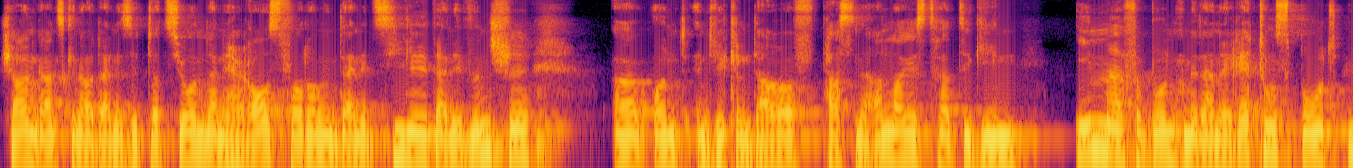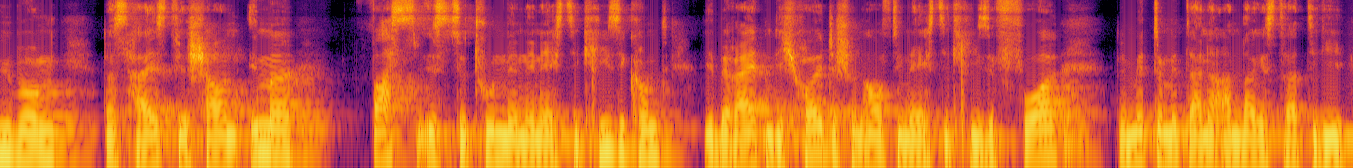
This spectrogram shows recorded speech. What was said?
schauen ganz genau deine Situation, deine Herausforderungen, deine Ziele, deine Wünsche äh, und entwickeln darauf passende Anlagestrategien immer verbunden mit einer Rettungsbootübung. Das heißt, wir schauen immer, was ist zu tun, wenn die nächste Krise kommt. Wir bereiten dich heute schon auf die nächste Krise vor, damit du mit deiner Anlagestrategie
